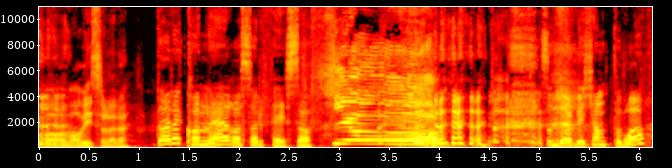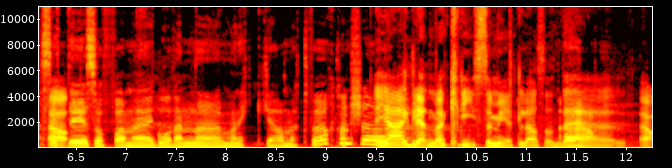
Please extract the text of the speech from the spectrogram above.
hva, hva viser dere? Da er det ned, og så er det Face-Off. Ja! så det blir kjempebra. Sitte i sofaen med gode venner man ikke har møtt før, kanskje. Jeg gleder meg krise mye til det. Altså. det ja.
